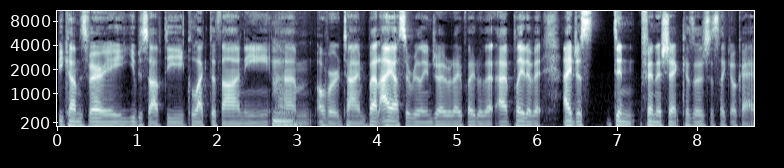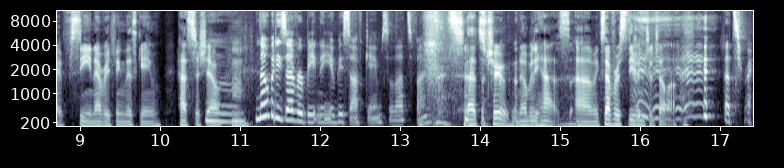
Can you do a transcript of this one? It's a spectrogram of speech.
becomes very Ubisoft-y, collectathon-y Mm-hmm. um, over time. But I also really enjoyed what I played with it. I played of it. I just didn't finish it because I was just like, okay, I've seen everything this game has to show. Mm. Nobody's ever beaten a Ubisoft game, so that's fine. That's true. Nobody has, um, except for Steven Chichilla. that's right.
